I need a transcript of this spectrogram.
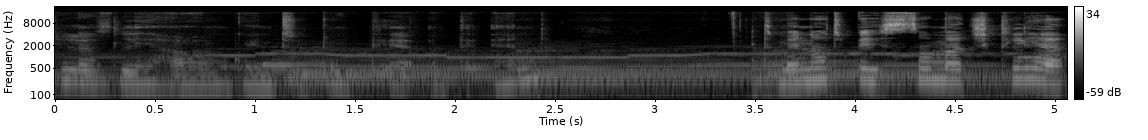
closely how I'm going to do there at the end. It may not be so much clear,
